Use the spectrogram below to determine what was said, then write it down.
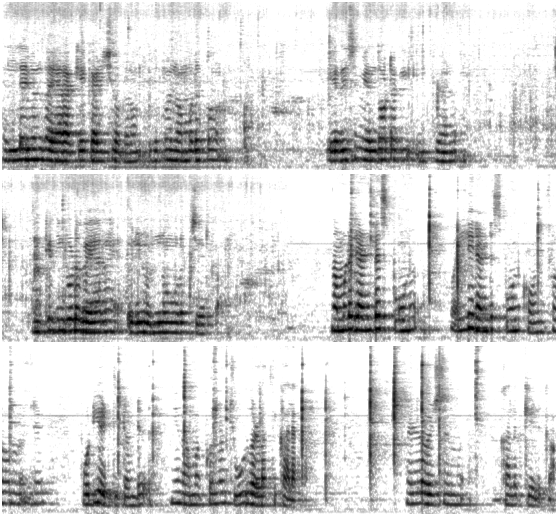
എല്ലാവരും തയ്യാറാക്കി കഴിച്ചു നോക്കണം. ഇതിപ്പോൾ നമ്മളിപ്പോൾ ഏകദേശം എന്തോട്ടൊക്കെ ഇരിക്കുകയാണ്. നമുക്കിതിന്റെ കൂടെ വേറെ ഒരു എണ്ണവും കൂടെ ചേർക്കാം. നമ്മൾ രണ്ട് സ്പൂണ് വലിയ രണ്ട് സ്പൂൺ കോൺഫ്ലവറിന്റെ പൊടി എടുത്തിട്ടുണ്ട്. ഇനി നമുക്കൊന്ന് ചൂടുവെള്ളത്തിൽ കലക്കാം. വെള്ളം ഒഴിച്ചൊന്ന് കലക്കിയെടുക്കാം.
